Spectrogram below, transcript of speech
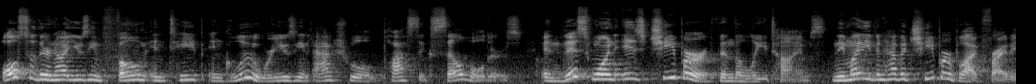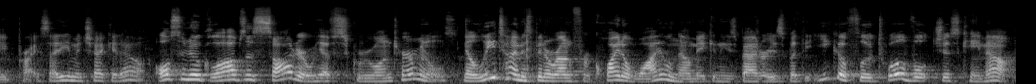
Also, they're not using foam and tape and glue. We're using actual plastic cell holders. And this one is cheaper than the LiTimes. And they might even have a cheaper Black Friday price. I didn't even check it out. Also no globs of solder. We have screw-on terminals. Now LiTime has been around for quite a while now making these batteries, but the EcoFlow 12 volt just came out.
